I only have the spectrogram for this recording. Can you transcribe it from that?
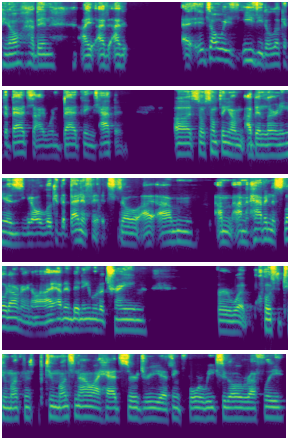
you know, I've been, I, I've, I've, it's always easy to look at the bad side when bad things happen. Uh, so something I'm, I've been learning is, you know, look at the benefits. So I, I'm, I'm, I'm having to slow down right now. I haven't been able to train for what close to two months, two months now. I had surgery, I think four weeks ago, roughly.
